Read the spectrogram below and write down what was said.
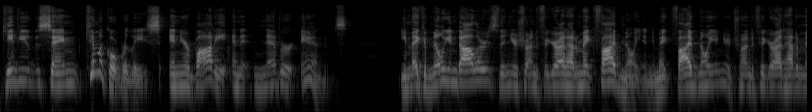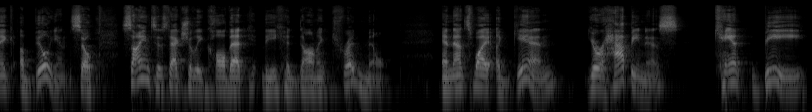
give you the same chemical release in your body, and it never ends. You make a million dollars, then you're trying to figure out how to make five million. You make five million, you're trying to figure out how to make a billion. So scientists actually call that the hedonic treadmill. And that's why, again, your happiness can't be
